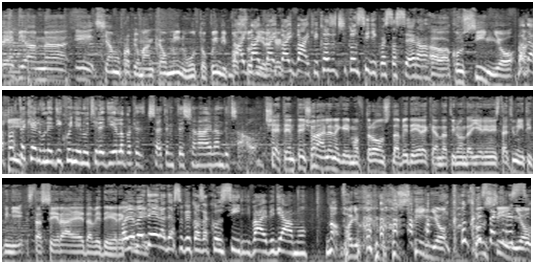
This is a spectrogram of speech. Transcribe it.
Casebian e siamo proprio manca un minuto, quindi posso vai, dire vai, che vai, vai. Che cosa ci consigli questa sera? Allora, consiglio Vabbè, a a chi parte che è lunedì, quindi è inutile dirlo perché c'è Temptation Island e ciao. c'è Temptation Island e Game of Thrones da vedere che è andato in onda ieri negli Stati Uniti, quindi stasera è da vedere. Voglio quindi- vedere adesso che cosa consigli, vai, vediamo. No, voglio consiglio, Con consiglio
